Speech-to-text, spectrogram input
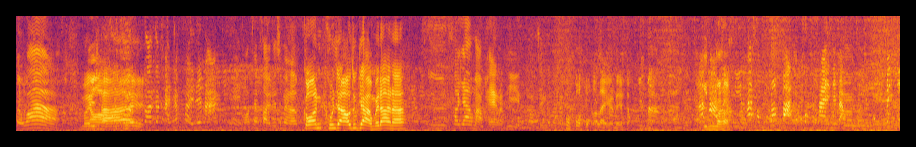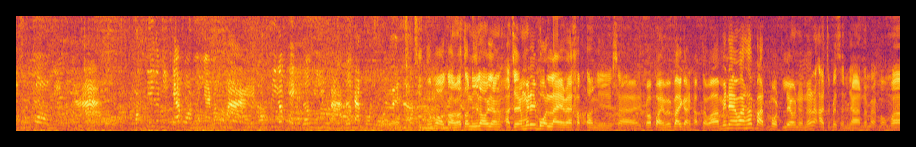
แต่ว่าไม่ใช่ก่อนจะขายแท็บไฟด้วยนะพี่เอกอ๋อแท่งไฟด้วยใช่ไหมครับก่อนคุณจะเอาทุกอย่างไม่ได้นะ คือข้าวยากหมากแพงนะพี่จริงโอ้โหอะไรกันเนี่ยกินมาถ้าสมมติว่าบัตรหมดภายในแบบไม่ บอกก่อนว่าตอนนี้เรายังอาจจะยังไม่ได้บนอะไรนะครับตอนนี้ใช่ก็ปล่อยไม่ไปก่อนครับ แต่ว่าไม่แน่ว่าถ้าบัตรหมดเร็วเนี่ยนั่นอาจจะเป็นสัญญาณนั่นหมายความว่า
